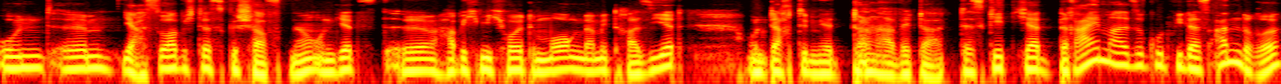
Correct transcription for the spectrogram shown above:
und ähm, ja, so habe ich das geschafft. Ne? Und jetzt äh, habe ich mich heute Morgen damit rasiert und dachte mir, Donnerwetter, das geht ja dreimal so gut wie das andere.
